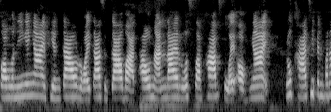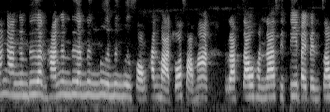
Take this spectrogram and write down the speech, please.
จองวันนี้ง่าย ๆ เพียง 999 บาทเท่านั้นได้รถสภาพสวยออกง่าย ลูกค้าที่เป็นพนักงานเงินเดือนฐานเงินเดือน 10,000 12,000 บาทก็สามารถรับเจ้า Honda City ไปเป็นเจ้า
